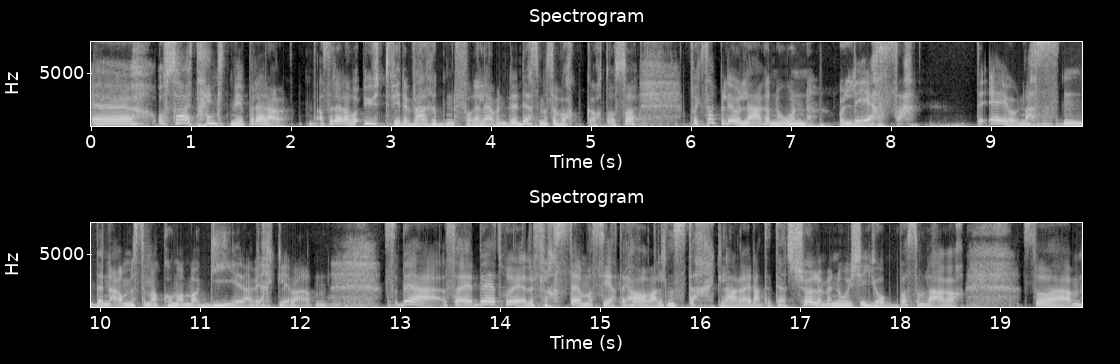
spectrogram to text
Og så har jeg tenkt mye på det der, altså det der å utvide verden for elevene. Det er det som er så vakkert. Og så F.eks. det å lære noen å lese. Det er jo nesten det nærmeste man kommer magi i den virkelige verden. Så det, så det tror jeg er det første jeg må si, at jeg har en veldig sterk læreridentitet. Selv om jeg nå ikke jobber som lærer. Så eh,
